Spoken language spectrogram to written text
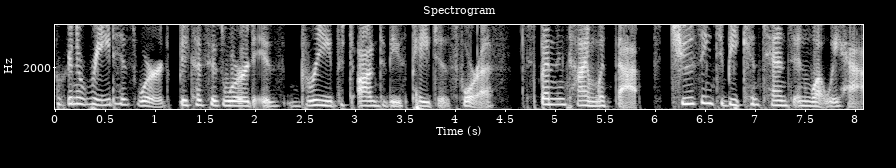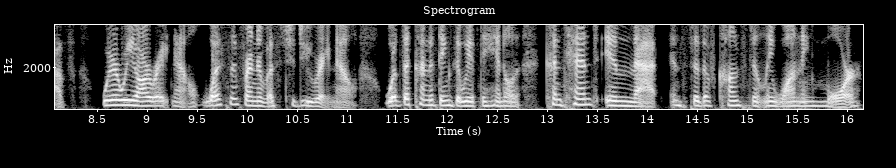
We're going to read his word because his word is breathed onto these pages for us. Spending time with that. Choosing to be content in what we have, where we are right now, what's in front of us to do right now, what the kind of things that we have to handle. Content in that instead of constantly wanting more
